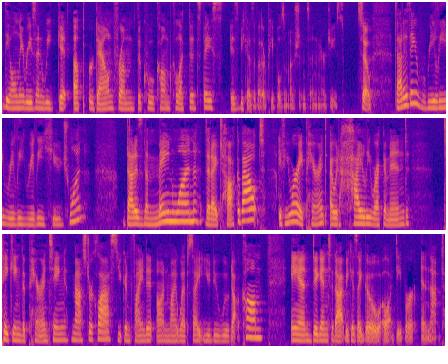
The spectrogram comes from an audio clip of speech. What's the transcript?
The only reason we get up or down from the cool, calm, collected space is because of other people's emotions and energies. So, that is a really, really, really huge one. That is the main one that I talk about. If you are a parent, I would highly recommend taking the parenting masterclass. You can find it on my website, youdowoo.com and dig into that because I go a lot deeper in that.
